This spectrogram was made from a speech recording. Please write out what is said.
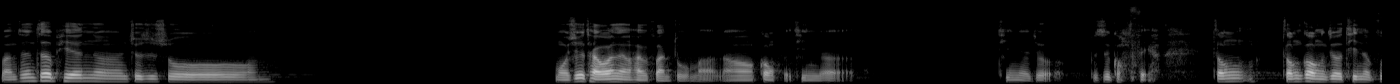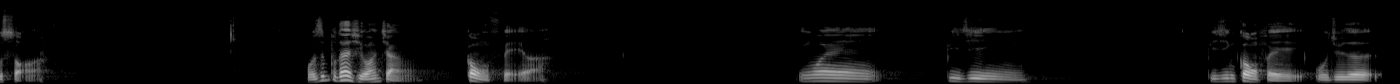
反正这篇呢，就是说某些台湾人很反独嘛，然后共匪听了。听了就不是共匪啊，中中共就听了不爽啊。我是不太喜欢讲共匪啦，因为毕竟毕竟共匪，我觉得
